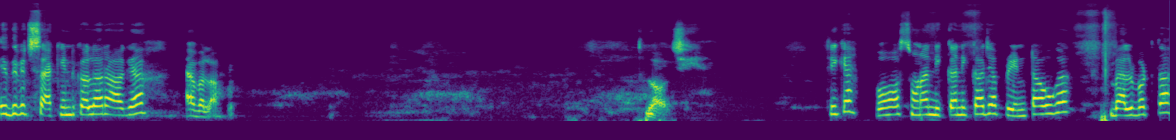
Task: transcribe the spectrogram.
ਇਹਦੇ ਵਿੱਚ ਸੈਕਿੰਡ ਕਲਰ ਆ ਗਿਆ, ਇਹ ਵਾਲਾ। ਲਓ ਜੀ। ਠੀਕ ਹੈ ਬਹੁਤ ਸੋਹਣਾ ਨਿੱਕਾ ਨਿੱਕਾ ਜਿਹਾ ਪ੍ਰਿੰਟ ਆਊਗਾ ਵੈਲਵਟ ਦਾ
